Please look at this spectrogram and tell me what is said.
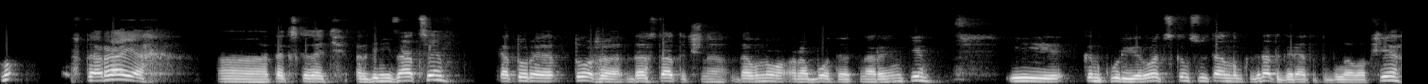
ну, вторая а, так сказать, организация, которая тоже достаточно давно работает на рынке и конкурирует с консультантом. Когда-то, говорят, это была вообще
